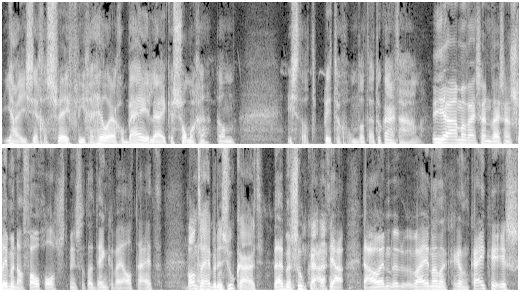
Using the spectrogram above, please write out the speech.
ja, je zegt als zweefvliegen heel erg op bijen lijken, sommige, dan is dat pittig om dat uit elkaar te halen. Ja, maar wij zijn, wij zijn slimmer dan vogels. Tenminste, dat denken wij altijd. Want we hebben een zoekkaart. We hebben een zoekkaart, ja. Nou, en waar je dan kan kijken is,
